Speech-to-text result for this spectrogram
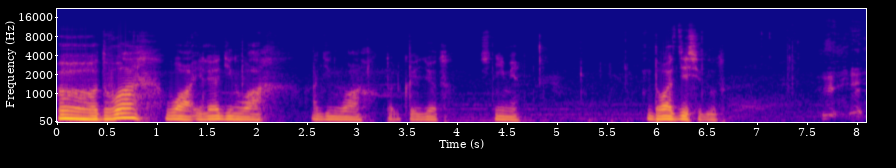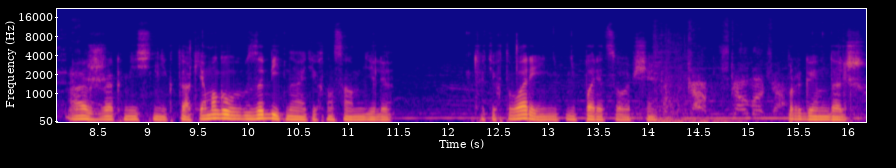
О, два ва или один ва. Один ва только идет с ними. Два здесь идут. А Жак Мясник. Так, я могу забить на этих на самом деле. Вот этих тварей не, не париться вообще. Прыгаем дальше.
